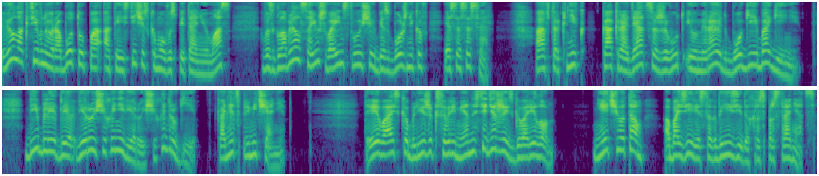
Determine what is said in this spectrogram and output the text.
вел активную работу по атеистическому воспитанию масс, возглавлял Союз воинствующих безбожников СССР. Автор книг «Как родятся, живут и умирают боги и богини», Библии для верующих и неверующих и другие. Конец примечания. «Ты, Васька, ближе к современности держись», — говорил он. «Нечего там об Азирисах да Изидах распространяться».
